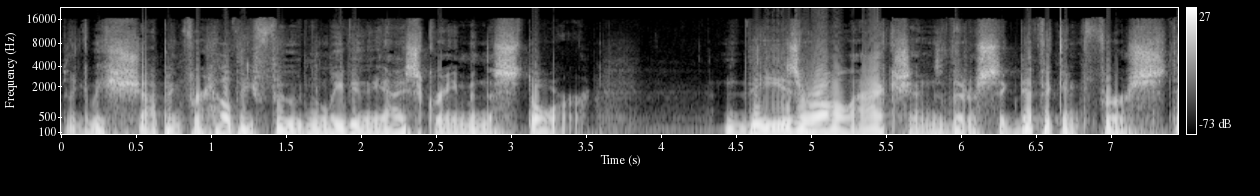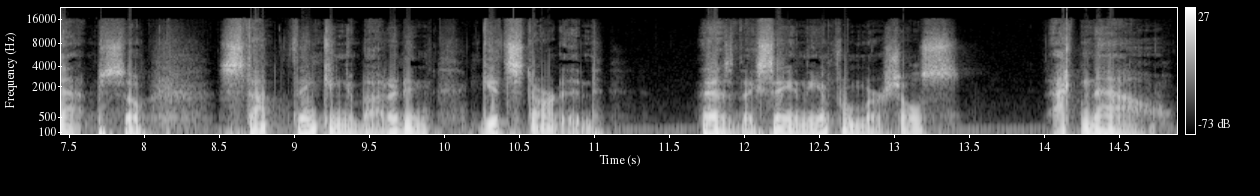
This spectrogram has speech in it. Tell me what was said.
it could be shopping for healthy food and leaving the ice cream in the store. These are all actions that are significant first steps, so stop thinking about it and get started. As they say in the infomercials, act now.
